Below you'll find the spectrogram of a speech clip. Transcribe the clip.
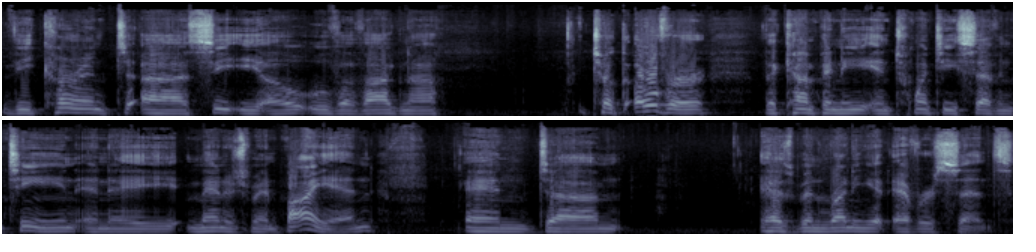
The current uh, CEO, Uwe Wagner, took over the company in 2017 in a management buy in and um, has been running it ever since.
